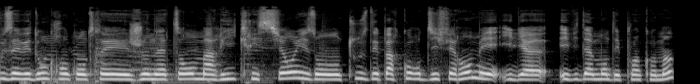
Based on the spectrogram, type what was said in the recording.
Vous avez donc rencontré Jonathan, Marie, Christian. Ils ont tous des parcours différents, mais il y a évidemment des points communs.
